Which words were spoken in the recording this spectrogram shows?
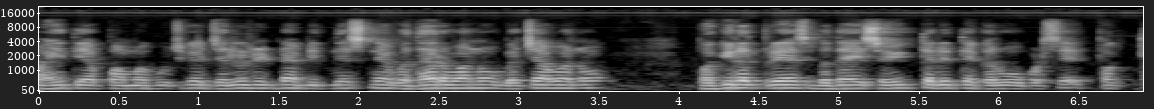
માહિતી આપવા માગું છું કે જનરલ ટ્રેડના બિઝનેસને વધારવાનો, બચાવવાનો ભગીરથ પ્રયાસ બધાએ સંયુક્ત રીતે કરવો પડશે. ફક્ત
